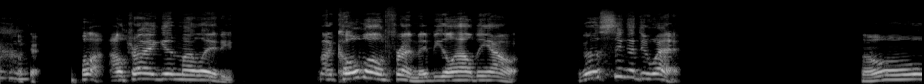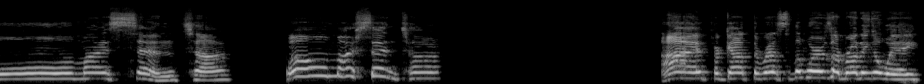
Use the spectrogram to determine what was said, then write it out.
Okay. Hold on, I'll try again, my lady. My kobold friend, maybe you'll help me out. I'm gonna sing a duet. Oh, my centaur. Oh, my centaur. I forgot the rest of the words. I'm running away.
